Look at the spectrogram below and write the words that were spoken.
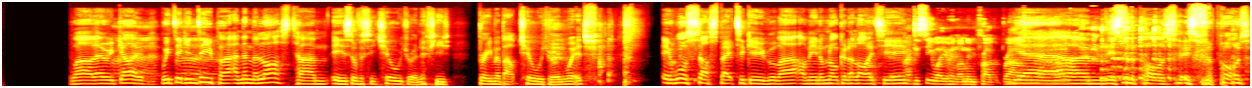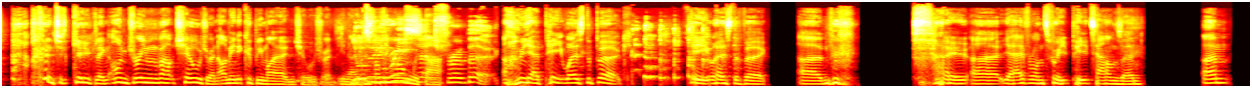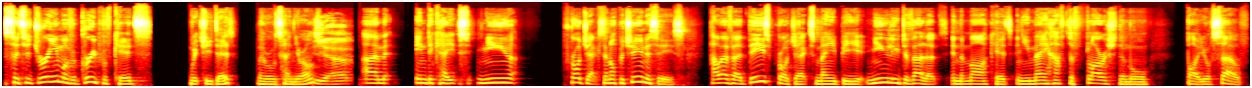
Well, there we go. We're digging deeper. And then the last term is obviously children, if you dream about children, which it was suspect to Google that. I mean, I'm not going to lie to you. I can see why you went on in private browser. Yeah, um, it's for the pod. It's for the pod. I'm just googling. I'm dreaming about children. I mean, it could be my own children. You know, You're there's nothing wrong with that. for a book. Oh yeah, Pete, where's the book? Pete, where's the book? Um, so uh, yeah, everyone tweet Pete Townshend. Um, so to dream of a group of kids, which you did, they're all ten year olds Yeah, um, indicates new projects and opportunities. However, these projects may be newly developed in the market and you may have to flourish them all by yourself.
